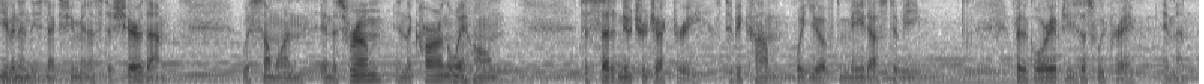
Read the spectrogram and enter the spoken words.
even in these next few minutes, to share them with someone in this room, in the car on the way home, to set a new trajectory to become what you have made us to be. For the glory of Jesus, we pray. Amen.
